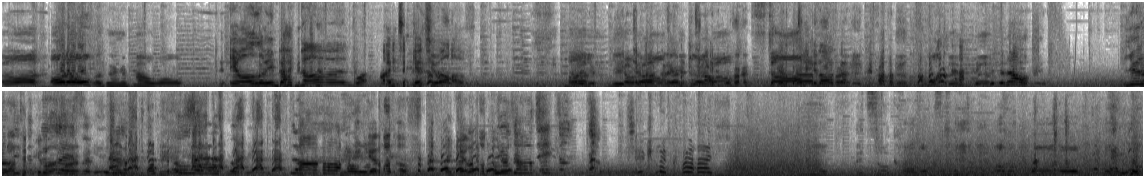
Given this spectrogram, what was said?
Uh, oh no! We're doing a power wall. It won't let me back on! What? I Trying to get you off. No, Uh, you, you, you're Kuro, not gonna get over. Stop! Take it over. No! You You're not to taking do over. this! You don't need to do this! No! Get off! Get off! You don't need to You're gonna crash. It's so cold outside. Oh, oh, oh,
